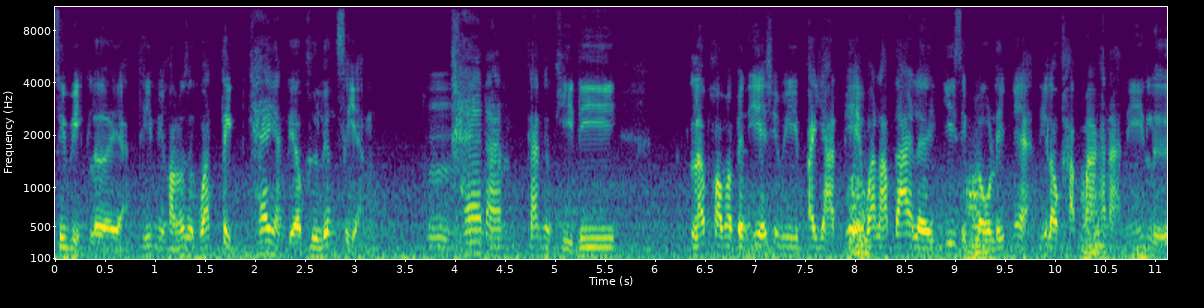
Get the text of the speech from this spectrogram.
ซีวิกเลยอะที่มีความรู้สึกว่าติดแค่อย่างเดียวคือเรื่องเสียงอืมแค่นั้นการขับขี่ดี แล้วพอมาเป็น EHEV ประหยัดเพจว่ารับได้เลย 20 โลลิตรเนี่ยที่เราขับมาขนาดนี้ หรือ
